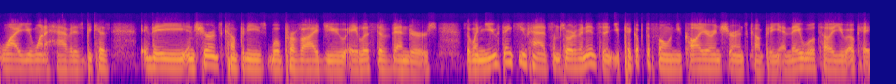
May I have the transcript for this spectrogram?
why you want to have it is because the insurance companies will provide you a list of vendors. So when you think you've had some sort of an incident, you pick up the phone, you call your insurance company, and they will tell you, okay,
